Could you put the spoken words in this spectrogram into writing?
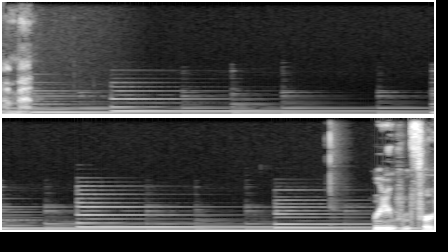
Amen. Reading from 1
